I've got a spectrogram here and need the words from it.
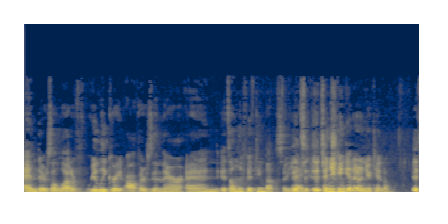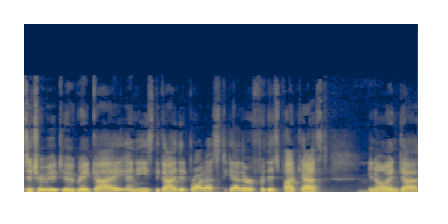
And there's a lot of really great authors in there, and it's only fifteen bucks. So yeah, It's- it's a and you can get it on your Kindle. It's a tribute to a great guy, and he's the guy that brought us together for this podcast. You know, and uh,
